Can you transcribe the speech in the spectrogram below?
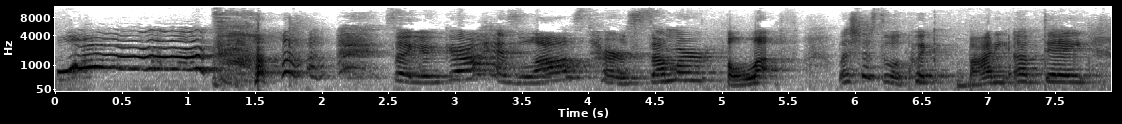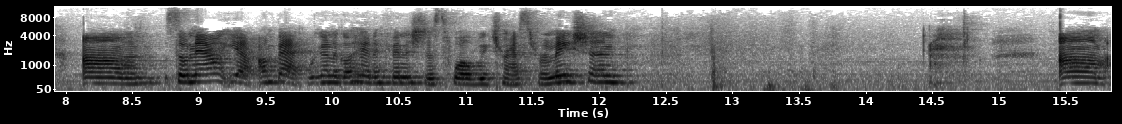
What? so your girl has lost her summer fluff. Let's just do a quick body update. Um, so now, yeah, I'm back. We're gonna go ahead and finish this 12 week transformation. Um,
